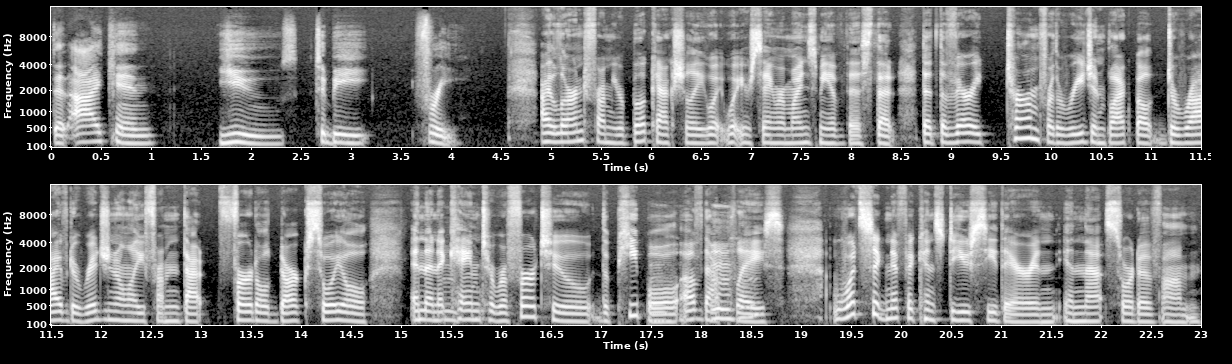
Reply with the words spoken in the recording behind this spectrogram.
that I can use to be free. I learned from your book actually what, what you're saying reminds me of this that that the very term for the region black belt derived originally from that fertile dark soil and then it mm. came to refer to the people mm of that mm-hmm. place. What significance do you see there in in that sort of um,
